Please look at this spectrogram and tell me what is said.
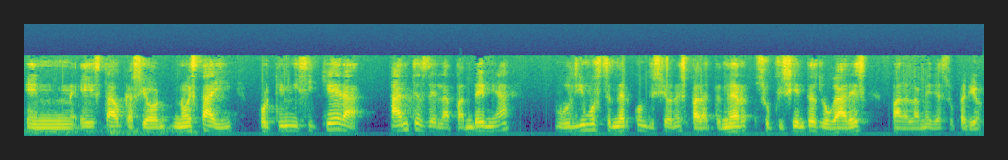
en esta ocasión no está ahí porque ni siquiera antes de la pandemia pudimos tener condiciones para tener suficientes lugares para la media superior.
